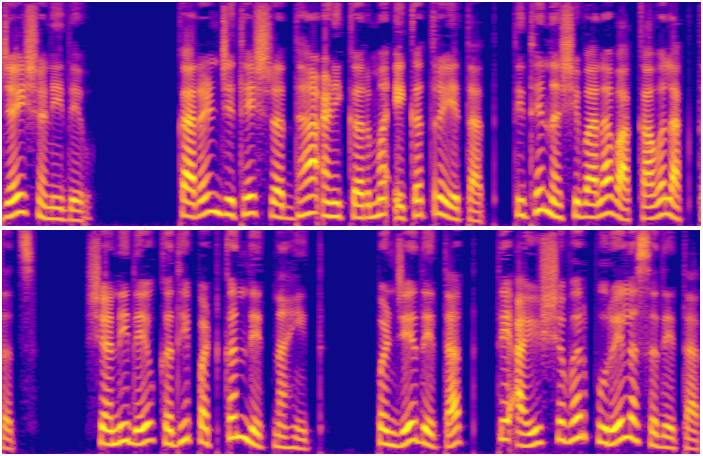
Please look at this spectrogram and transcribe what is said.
जय शनिदेव. कारण जिथे श्रद्धा आणि कर्म एकत्र येतात तिथे नशिबाला वाकावं लागतंच. शनिदेव कधी पटकन देत नाहीत. पण जे देतात ते आयुष्यभर पुरेल असं देतात.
